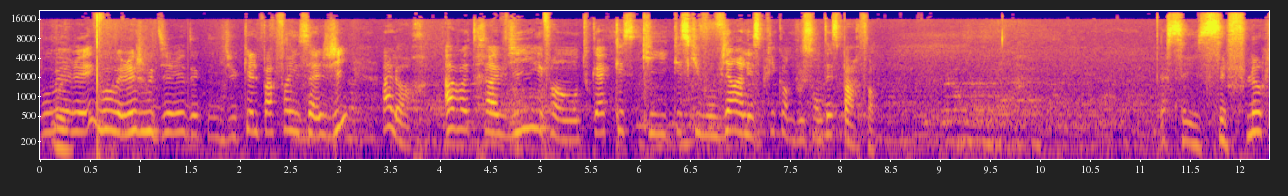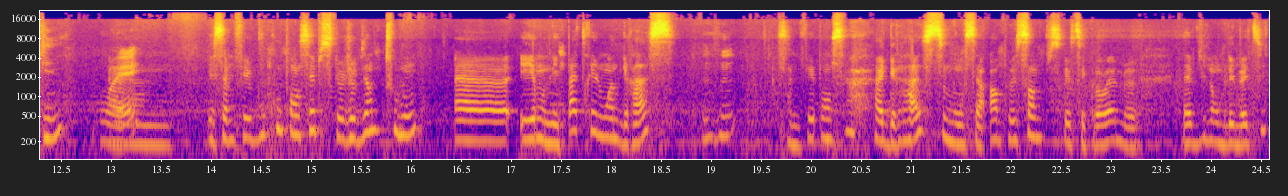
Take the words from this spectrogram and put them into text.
Vous Oui. verrez, vous verrez, je vous dirai de, du quel parfum il s'agit. Alors, à votre avis, enfin en tout cas, qu'est-ce qui, qu'est-ce qui vous vient à l'esprit quand vous sentez ce parfum? C'est fleuri. Ouais. Euh, et ça me fait beaucoup penser parce que je viens de Toulon euh, et on n'est pas très loin de Grasse. Mhm. Ça me fait penser à Grasse. Bon, c'est un peu simple puisque c'est quand même euh, la ville emblématique.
